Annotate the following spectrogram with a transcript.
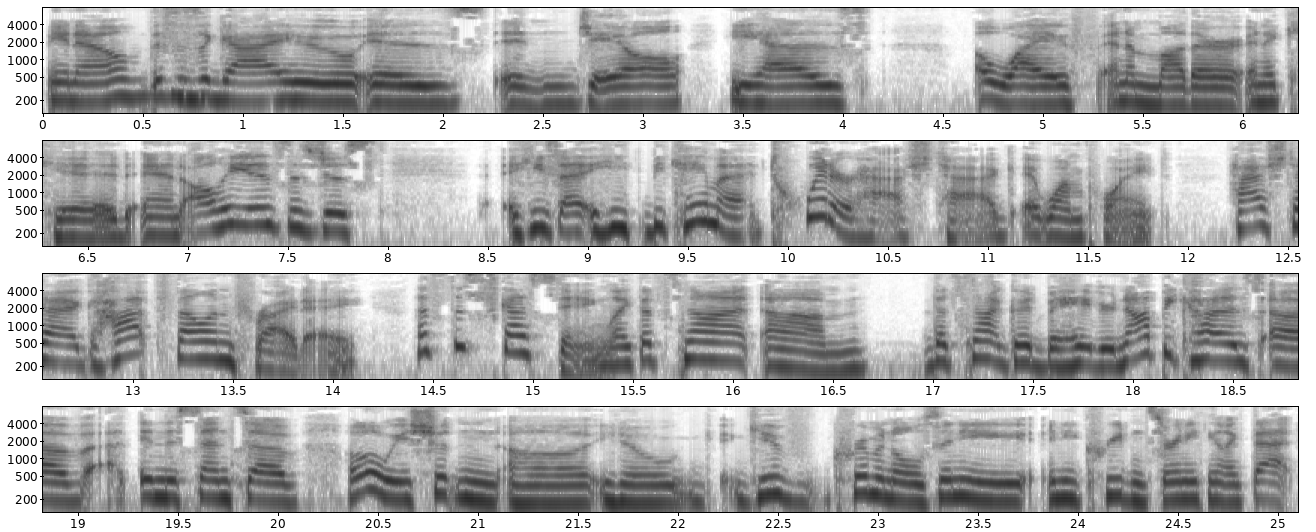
You know, this is a mm-hmm. guy who is in jail. He has a wife and a mother and a kid and all he is is just he's a, he became a Twitter hashtag at one point. Hashtag Hot Felon Friday. That's disgusting. Like that's not um that's not good behavior. Not because of in the sense of oh we shouldn't uh you know give criminals any any credence or anything like that.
